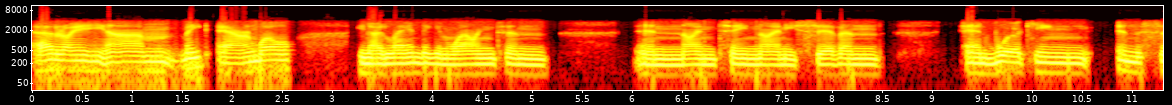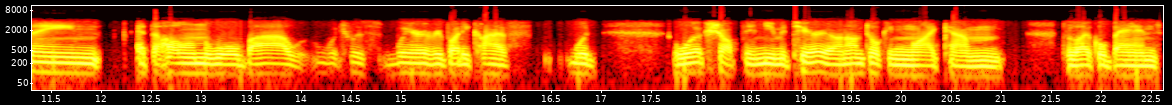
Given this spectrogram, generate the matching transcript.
How did I um, meet Aaron? Well, you know, landing in Wellington in 1997 and working in the scene at the Hole in the Wall bar, which was where everybody kind of would workshop their new material. And I'm talking like um, the local bands,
